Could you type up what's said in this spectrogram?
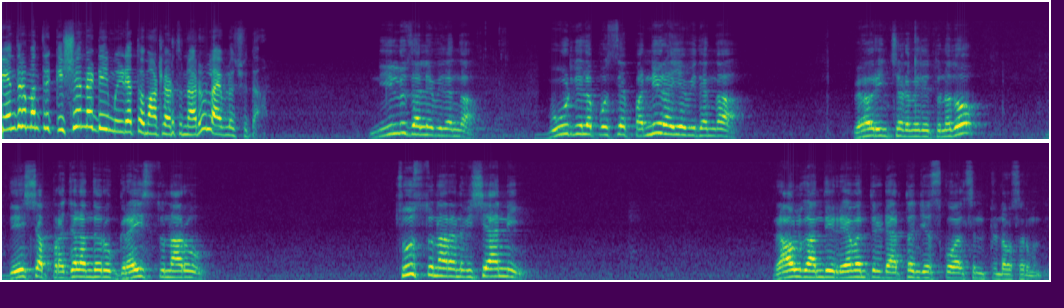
కేంద్ర మంత్రి కిషన్ రెడ్డి మీడియాతో మాట్లాడుతున్నారు. లైవ్లో చూద్దాం. నీళ్ళు చల్లే విధంగా బూడిదల పోస్తే పన్నీర్ అయ్యే విధంగా వ్యవహరించడం ఏదైతున్నదో దేశ ప్రజలందరూ గ్రహిస్తున్నారు చూస్తున్నారన్న విషయాన్ని రాహుల్ గాంధీ రేవంత్ రెడ్డి అర్థం చేసుకోవాల్సినటువంటి అవసరం ఉంది.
